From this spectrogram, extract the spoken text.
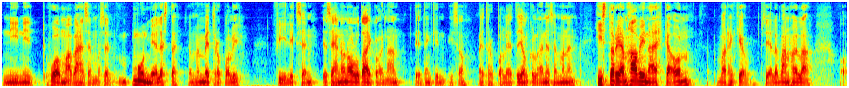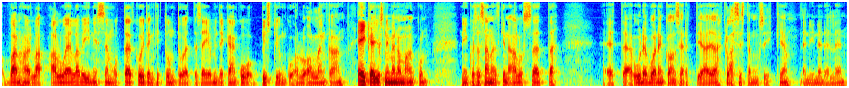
niin, niin huomaa vähän semmoisen mun mielestä semmoinen metropoli fiiliksen, ja sehän on ollut aikoinaan tietenkin iso metropoli, että jonkinlainen semmoinen historian havina ehkä on, varsinkin siellä vanhoilla, vanhoilla alueilla Viinissä, mutta että kuitenkin tuntuu, että se ei ole mitenkään ku, pystyyn kuollut ollenkaan. Eikä just nimenomaan, kun, niin kuin sä sanoitkin alussa, että, että uuden vuoden konserttia ja klassista musiikkia ja niin edelleen,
